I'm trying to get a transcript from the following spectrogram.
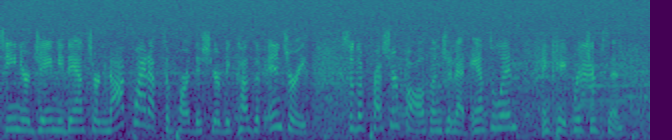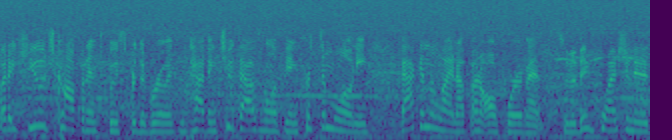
Senior Jamie Dantzscher not quite up to par this year because of injuries. So the pressure falls on Jeanette Antolin and Kate Richardson. But a huge confidence boost for the Bruins is having 2000 Olympian Kristen Maloney back in the lineup on all four events. So the big question is,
